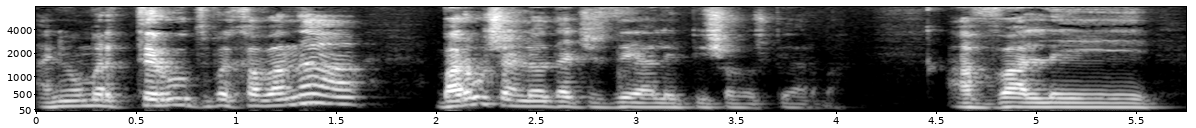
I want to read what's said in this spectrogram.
אני אומר תירוץ בכוונה, ברור שאני לא ידעתי שזה יעלה פי שלוש, פי ארבע. אבל uh,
